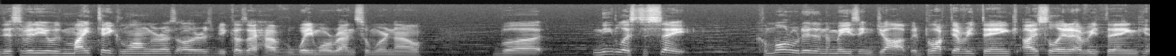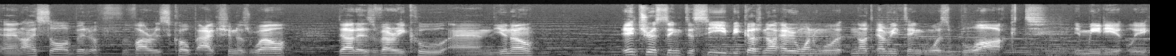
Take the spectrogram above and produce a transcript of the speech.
This video might take longer as others because I have way more ransomware now, but needless to say, Comodo did an amazing job. It blocked everything, isolated everything, and I saw a bit of VirusScope action as well. That is very cool, and you know, interesting to see because not everyone was, not everything was blocked immediately.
